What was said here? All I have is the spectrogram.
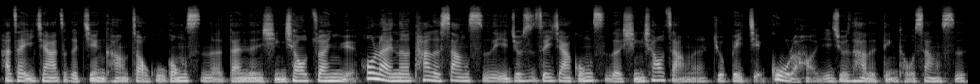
他在一家这个健康照顾公司呢担任行销专员，后来。来呢，他的上司也就是这家公司的行销长呢就被解雇了哈，也就是他的顶头上司。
